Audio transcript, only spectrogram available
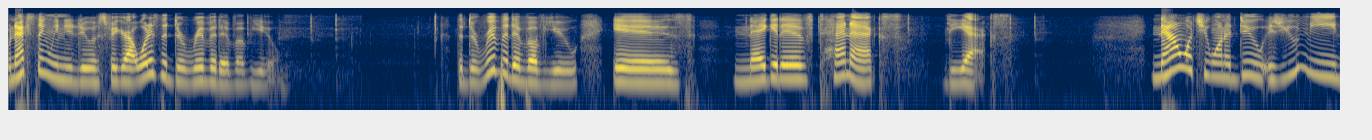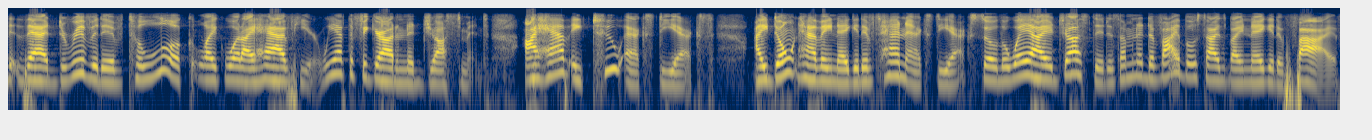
Well, next thing we need to do is figure out what is the derivative of u. The derivative of u is negative 10x dx. Now what you want to do is you need that derivative to look like what I have here. We have to figure out an adjustment. I have a 2x dx. I don't have a negative 10x dx. So the way I adjust it is I'm going to divide both sides by negative 5.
